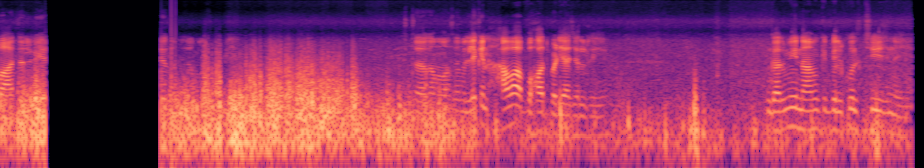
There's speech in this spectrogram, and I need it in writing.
बादल भी है। इस तरह का मौसम है, लेकिन हवा बहुत बढ़िया चल रही है। गर्मी नाम की बिल्कुल चीज़ नहीं है।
